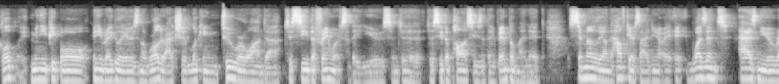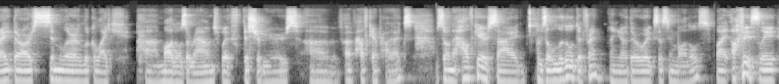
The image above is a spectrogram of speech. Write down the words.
globally. Many people, many regulators in the world are actually looking to Rwanda to see the frameworks that they use and to, to see the policies that they've implemented. Similarly, on the healthcare side, you know, it, it wasn't as new, right? There are similar lookalike uh, models around with distributors of, of healthcare products. So on the healthcare side, it was a little different. And, you know, there were existing models, but obviously,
